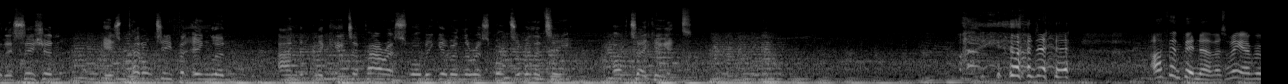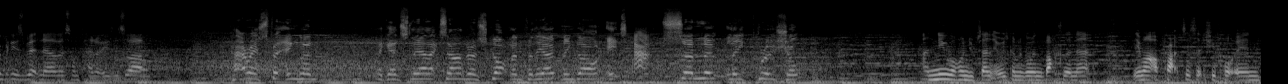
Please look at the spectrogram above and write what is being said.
The decision is penalty for England and Nikita Parris will be given the responsibility of taking it. I've been a bit nervous. I think everybody's a bit nervous on penalties as well. Parris for England against Lee Alexander of Scotland for the opening goal. It's absolutely crucial. I knew 100% it was going to go in the back of the net. The amount of practice that she put in,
